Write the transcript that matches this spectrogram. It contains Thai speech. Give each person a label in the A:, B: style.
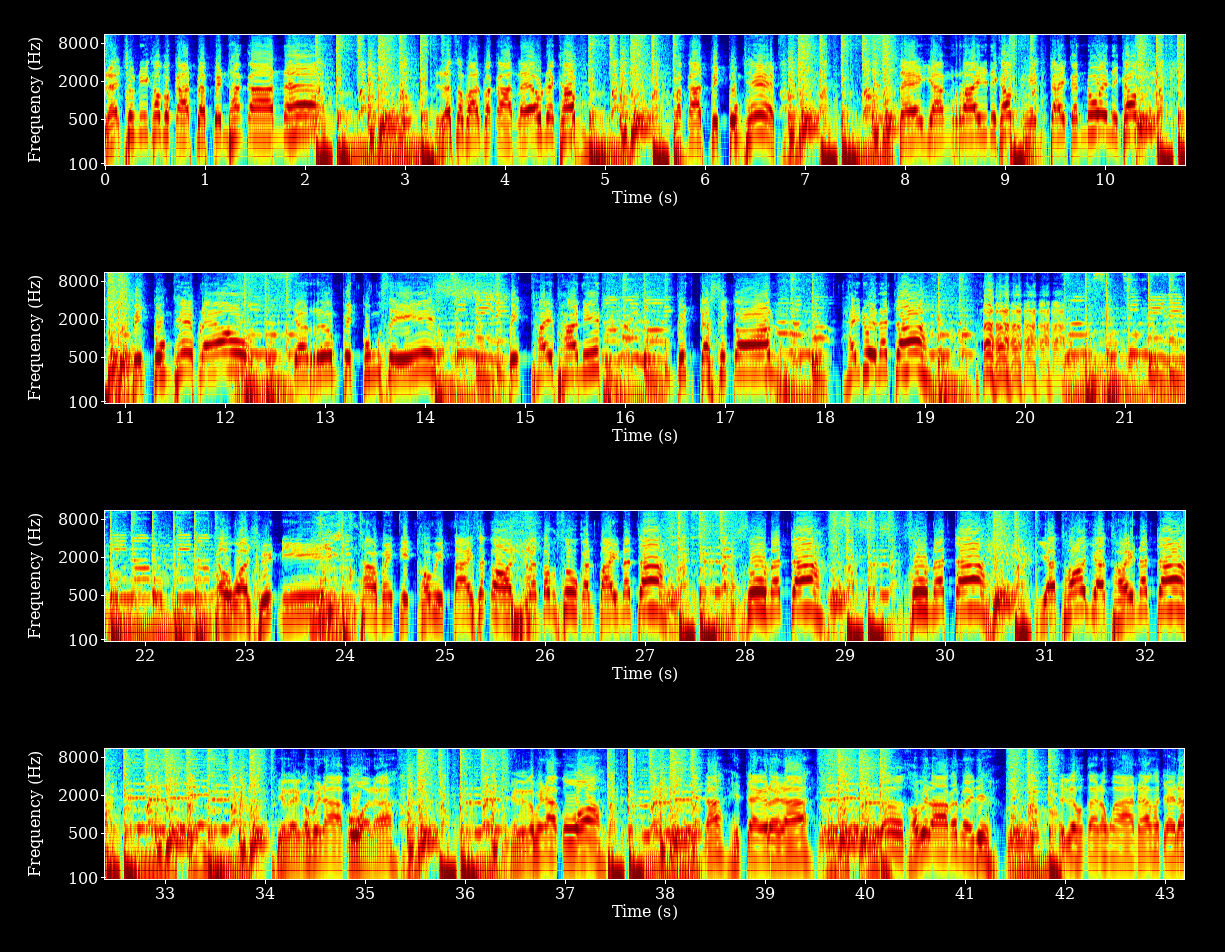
A: และช่วงนี้เขาประกาศแบบเป็นทางการนะฮะรัฐบาลประกาศแล้วนะครับ ประกาศปิดกรุงเทพ แต่อย่างไรนะครับเห็นใจกันด้วยนะครับ ปิดกรุงเทพแล้ว อย่าลืมปิดกรุงศรีปิดไทยพาณิชย์ ปิดกสิกร ให้ด้วยนะจ๊ะเขาบอกว่าชีวิตนี้ ถ้าไม่ติดโควิดตายซะก่อนก็ต้องสู้กันไปนะจ๊ะสู้นะจ๊ะ สู้นะจ๊ะ อย่าท้ออย่าถอยนะจ๊ะ ยังไงก็ไม่น่ากลัวนะ ยังไงก็ไม่น่ากลัว นะ เห็นใจกันหน่อยนะ เออ ขอเวลากันหน่อยดิ ในเรื่องของการทำงานนะ เข้าใจนะ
